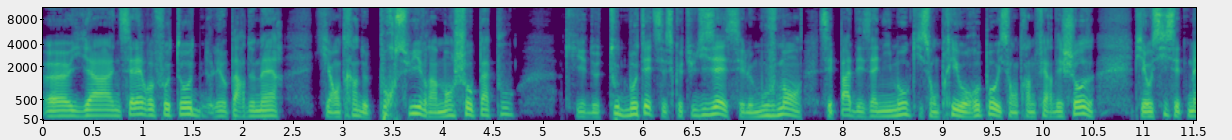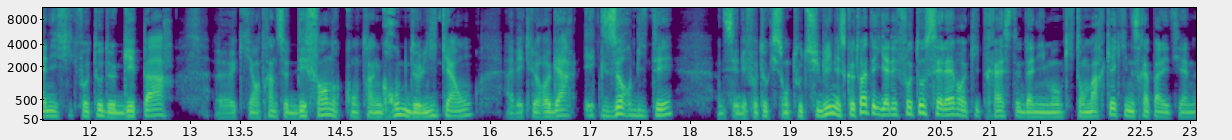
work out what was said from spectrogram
Euh, il y a une célèbre photo de léopard de mer qui est en train de poursuivre un manchot papou qui est de toute beauté. C'est ce que tu disais, c'est le mouvement. C'est pas des animaux qui sont pris au repos, ils sont en train de faire des choses. Puis il y a aussi cette magnifique photo de guépard euh, qui est en train de se défendre contre un groupe de lycaons avec le regard exorbité. C'est des photos qui sont toutes sublimes. Est-ce que toi, il y a des photos célèbres qui te restent d'animaux, qui t'ont marqué, qui ne seraient pas les tiennes?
